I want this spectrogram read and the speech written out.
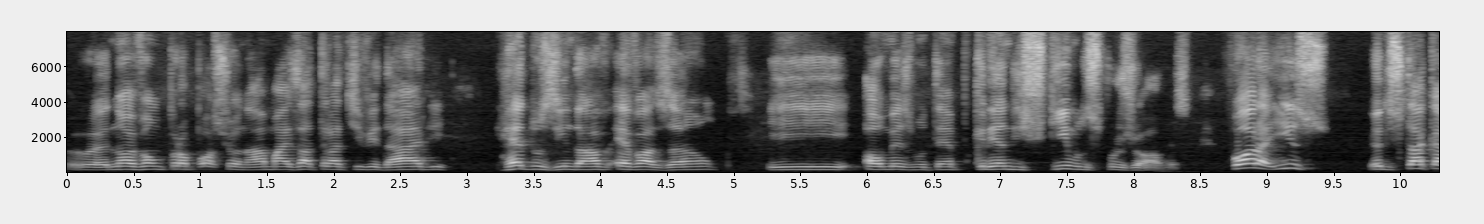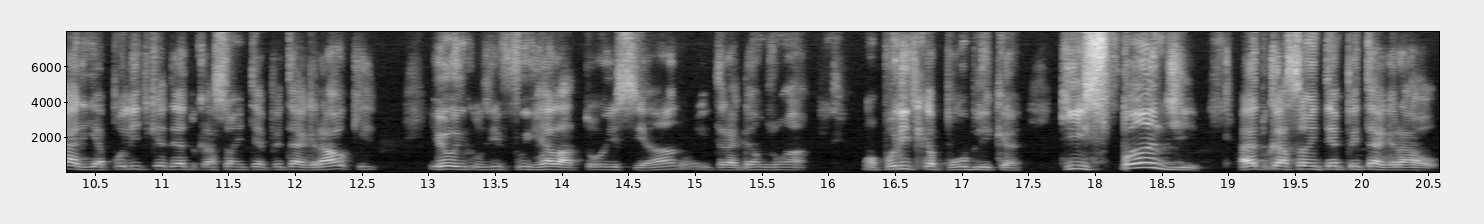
eh, nós vamos proporcionar mais atratividade, reduzindo a evasão e, ao mesmo tempo, criando estímulos para os jovens. Fora isso, eu destacaria a política de educação em tempo integral, que eu, inclusive, fui relator esse ano, entregamos uma, uma política pública que expande a educação em tempo integral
